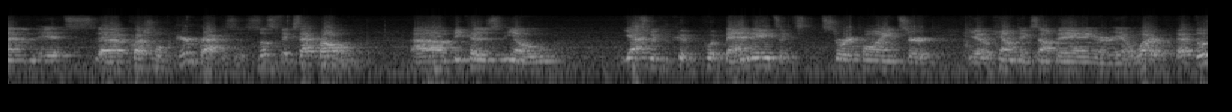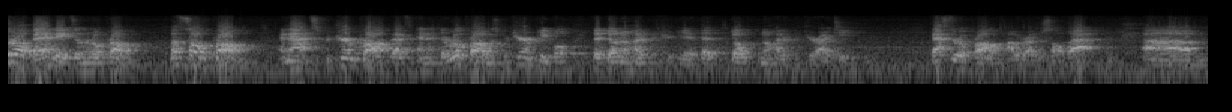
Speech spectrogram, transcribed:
and it's uh, questionable procurement practices. So let's fix that problem. Uh, because, you know, yes, we could put Band-Aids, like story points, or, you know, counting something, or, you know, whatever. That, those are all Band-Aids on the real problem. Let's solve the problem. And that's procurement that's, and the real problem is procuring people that don't know how to, procure- you know, that don't know how to procure IT. That's the real problem, I would rather solve that. Um,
